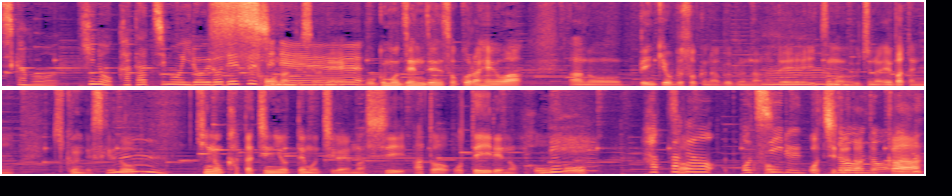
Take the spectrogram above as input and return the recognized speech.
しかも木の形もいろいろですしね。そうなんですよね。僕も全然そこら辺はあの勉強不足な部分なのでうん。いつもうちの江端に聞くんですけど、うん。木の形によっても違いますしあとはお手入れの方法、ね葉っぱが落ちる落ちるだとか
